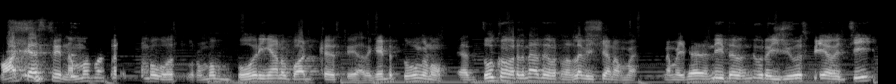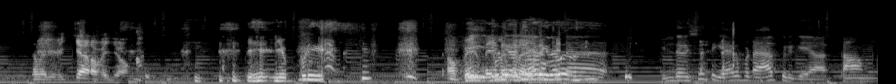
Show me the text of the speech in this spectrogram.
பாட்காஸ்ட் நம்ம பண்றது ரொம்ப ரொம்ப போரிங்கான பாட்காஸ்ட் அதை கேட்டு தூங்கணும். அது தூக்கம் வருதுன்னா அது ஒரு நல்ல விஷயம் நம்ம. நம்ம இதை வந்து இதை வந்து ஒரு யூஎஸ்பியா வச்சு நம்ம விற்க ஆரம்பிக்கும் எப்படி? அப்ப இந்த விஷயத்துக்கு ஏகப்பட்ட ஆப் இருக்குயா? காம்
